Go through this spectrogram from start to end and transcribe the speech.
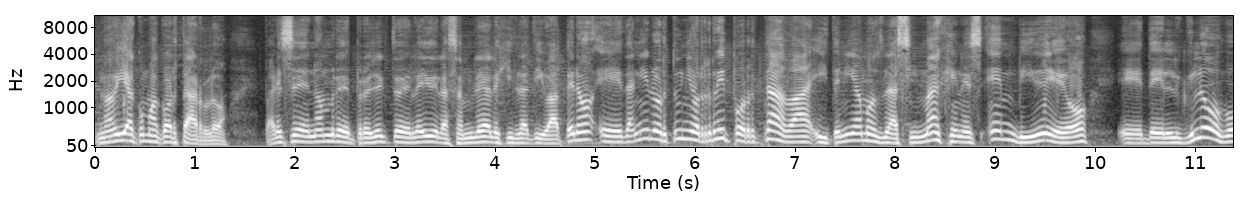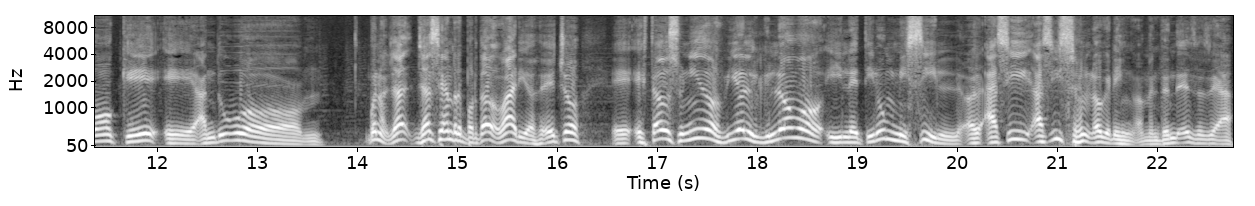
no había cómo acortarlo. Parece nombre de proyecto de ley de la Asamblea Legislativa. Pero eh, Daniel Ortuño reportaba y teníamos las imágenes en video eh, del globo que eh, anduvo... Bueno, ya, ya se han reportado varios. De hecho, Estados Unidos vio el globo y le tiró un misil. Así, así son los gringos, ¿me entendés? O sea,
